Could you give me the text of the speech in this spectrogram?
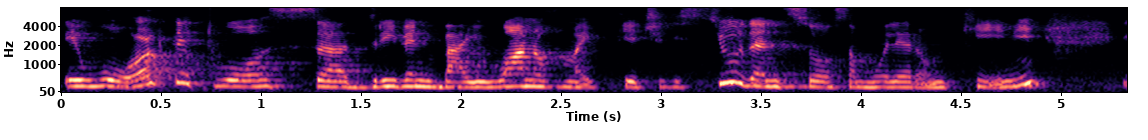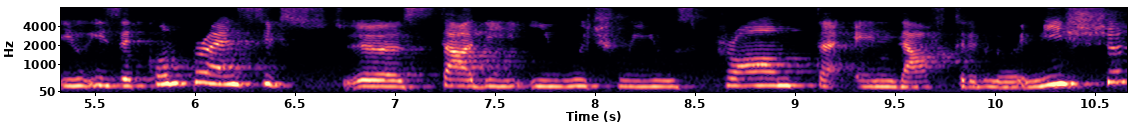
a work that was uh, driven by one of my PhD students, so Samuele Ronchini. It is a comprehensive uh, study in which we use prompt and afterglow emission,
